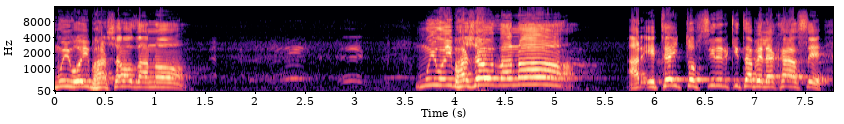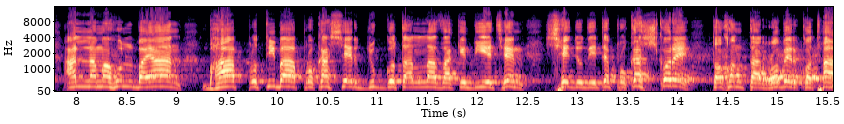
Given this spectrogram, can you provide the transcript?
মুই ওই ভাষাও জানো। মুই ওই ভাষাও জানো। আর এটাই তফসিরের কিতাবে লেখা আছে, আল্লামাহুল বায়ান, ভাব, প্রতিভা, প্রকাশের যোগ্যতা আল্লাহ যাকে দিয়েছেন, সে যদি এটা প্রকাশ করে, তখন তার রবের কথা,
